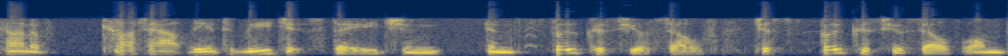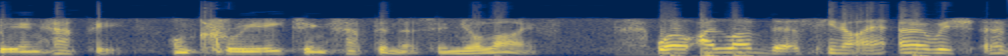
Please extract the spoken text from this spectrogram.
kind of cut out the intermediate stage and, and focus yourself. Just focus yourself on being happy, on creating happiness in your life. Well, I love this. You know, I, I wish uh,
